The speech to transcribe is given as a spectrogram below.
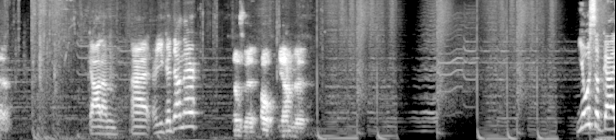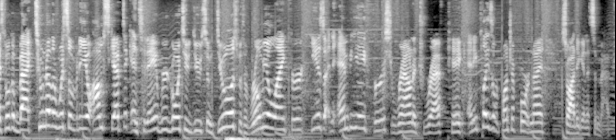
Yeah. Got him. All right, are you good down there? I'm good. Oh, yeah, I'm good. Yo, what's up guys? Welcome back to another Whistle video. I'm Sceptic, and today we're going to do some duos with Romeo Langford. He is an NBA first round draft pick, and he plays a bunch of Fortnite, so I had to get into some matches.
